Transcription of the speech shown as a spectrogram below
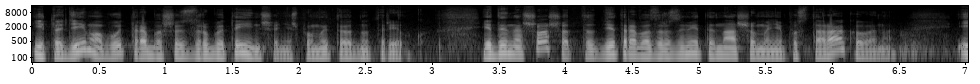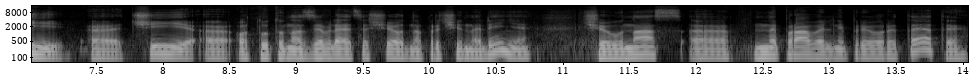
І тоді, мабуть, треба щось зробити інше, ніж помити одну тарілку. Єдине, що, що тоді треба зрозуміти, на що мені пуста раковина, і е, чи е, отут у нас з'являється ще одна причина лінії, чи у нас е, неправильні пріоритети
